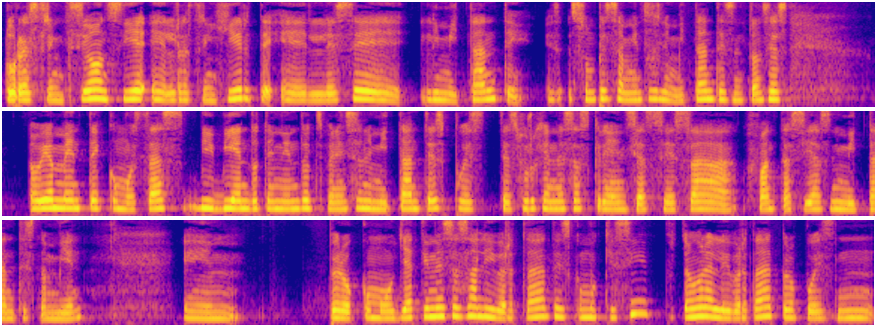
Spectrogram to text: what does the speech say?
tu restricción, sí, el restringirte, el ese limitante, son pensamientos limitantes. Entonces, obviamente como estás viviendo, teniendo experiencias limitantes, pues te surgen esas creencias, esas fantasías limitantes también. Em, pero como ya tienes esa libertad, es como que sí, tengo la libertad, pero pues no,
